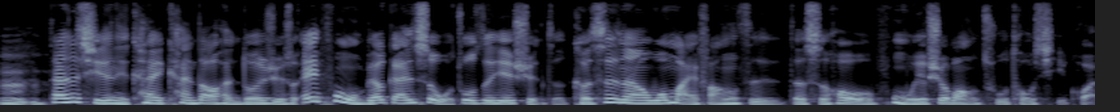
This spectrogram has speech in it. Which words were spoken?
嗯，但是其实你可以看到很多人觉得说：“哎，父母不要干涉我做这些选择。”可是呢，我买房子的时候，父母也需要帮我出头期款；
